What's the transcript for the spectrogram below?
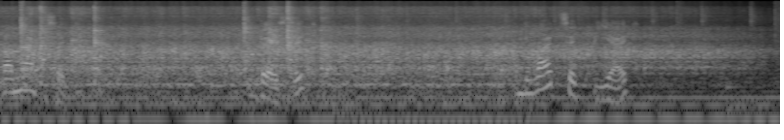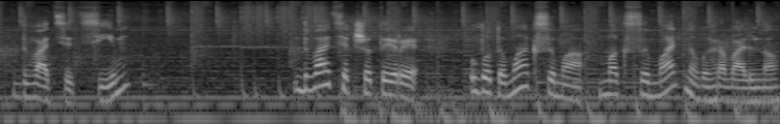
Дванадцять, десять, двадцять п'ять. 27, 24. Лото Максима максимально вигравально.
